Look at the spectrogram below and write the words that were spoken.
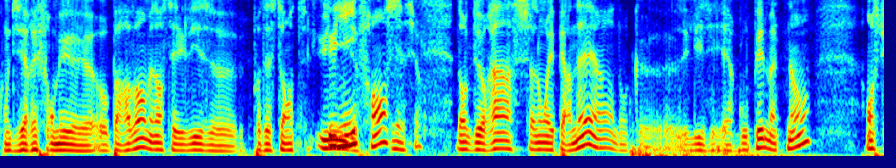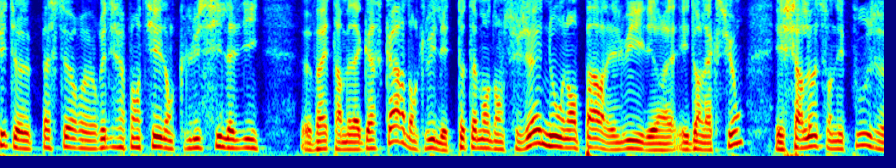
qu'on disait réformée euh, auparavant. Maintenant, c'est l'Église euh, protestante unie, de France. Donc de Reims, Chalon et Pernay. Hein, donc euh, l'Église est regroupée maintenant. Ensuite, le pasteur Rudy Charpentier, donc Lucie l'a dit, va être à Madagascar. Donc lui, il est totalement dans le sujet. Nous, on en parle et lui, il est dans l'action. Et Charlotte, son épouse,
